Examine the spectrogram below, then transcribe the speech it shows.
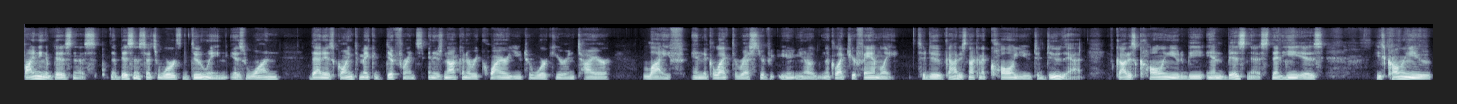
finding a business, the business that's worth doing is one that is going to make a difference and is not going to require you to work your entire life and neglect the rest of you, you know, neglect your family to do. God is not going to call you to do that. If God is calling you to be in business, then he is he's calling you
